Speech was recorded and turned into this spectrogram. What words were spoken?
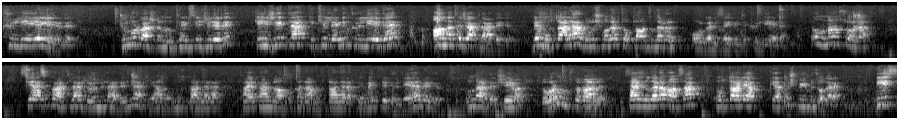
külliyeye gelir dedi. Cumhurbaşkanının temsilcileri gelecekler fikirlerini külliyede anlatacaklar dedi. Ve muhtarlar buluşmaları, toplantıları organize edildi külliyede. Ve ondan sonra siyasi partiler döndüler. Dediler ki ya bu muhtarlara Tayyip Erdoğan bu kadar muhtarlara kıymet veriyor, değer veriyor. Bunlarda bir şey var. Doğru mu Mustafa abi? Sen yıllara mahzar muhtarlığı yap, yapmış büyüğümüz olarak. Biz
